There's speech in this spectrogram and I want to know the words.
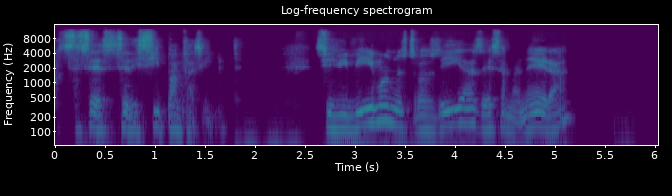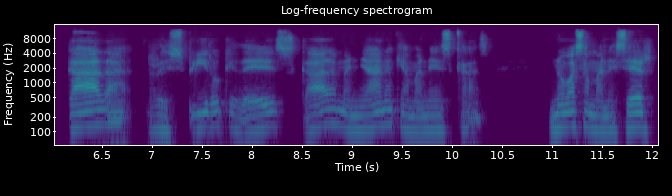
se, se disipan fácilmente. Si vivimos nuestros días de esa manera, cada respiro que des, cada mañana que amanezcas, no vas a amanecer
